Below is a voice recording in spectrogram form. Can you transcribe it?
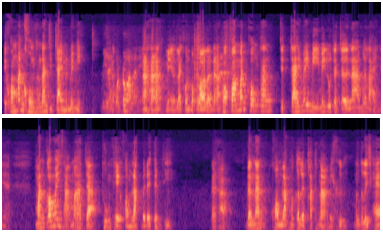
ไอความมั่นคงทางด้านจิตใจมันไม่มี มีหลายคนรอดแล้วเนี่ยอ่าฮะมีหลายคนบอกรอดแล้วนะพอความมั่นคงทางจิตใจไม่มีไม่รู้จะเจอหน้าเมื่อไหร่เนี่ย มันก็ไม่สามารถจะทุ่มเทความรักไปได้เต็มที่นะครับ ดังนั้นความรักมันก็เลยพัฒนาไม่ขึ้น มันก็เลยแช่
